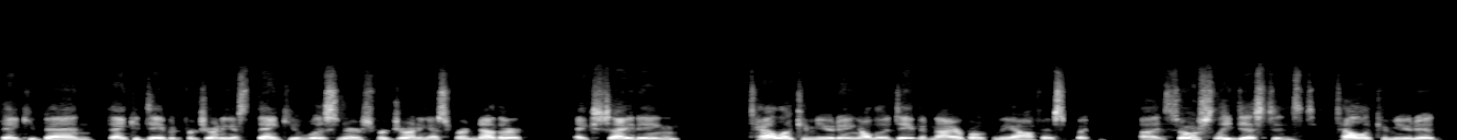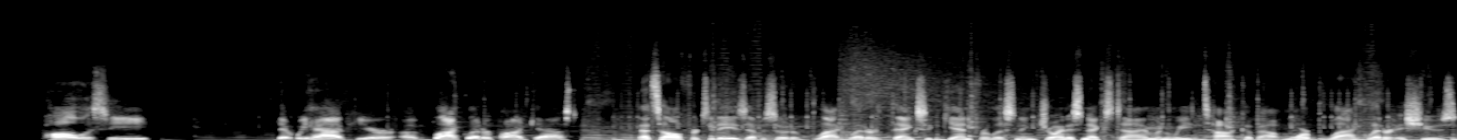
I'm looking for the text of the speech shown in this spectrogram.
Thank you, Ben. Thank you, David, for joining us. Thank you, listeners, for joining us for another exciting telecommuting, although David and I are both in the office, but uh, socially distanced telecommuted policy that we have here of Black Letter Podcast. That's all for today's episode of Black Letter. Thanks again for listening. Join us next time when we talk about more Black Letter issues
